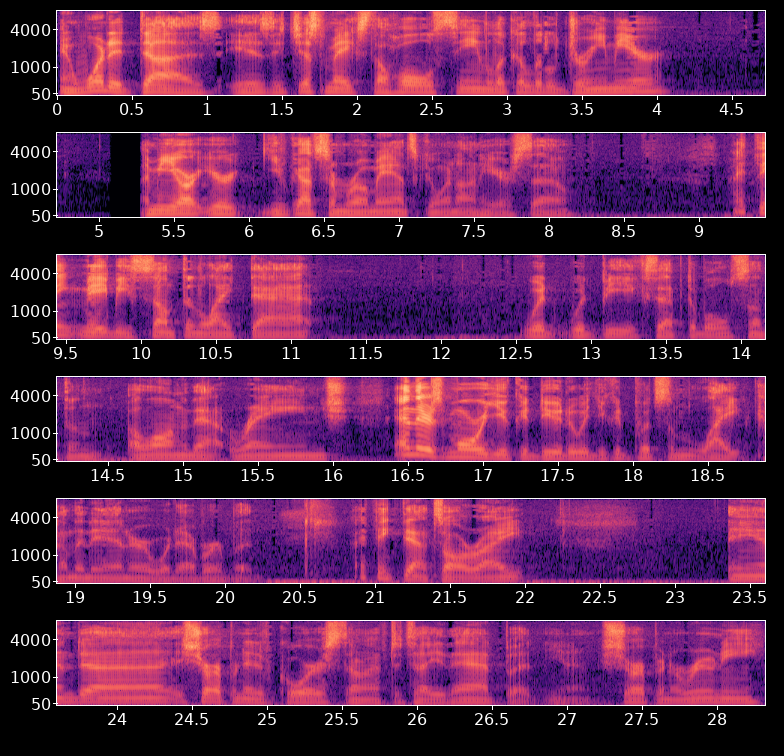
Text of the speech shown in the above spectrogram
And what it does is it just makes the whole scene look a little dreamier. I mean, you're, you're you've got some romance going on here, so I think maybe something like that would would be acceptable, something along that range. And there's more you could do to it. You could put some light coming in or whatever, but I think that's all right. And uh, sharpen it, of course. I Don't have to tell you that, but you know, sharpen a Rooney.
